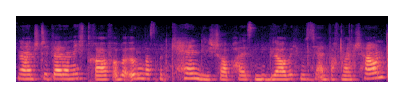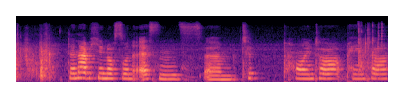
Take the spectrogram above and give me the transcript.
Nein, steht leider nicht drauf, aber irgendwas mit Candy Shop heißen die, glaube ich. Müsst ihr einfach mal schauen. Dann habe ich hier noch so einen Essence ähm, Painter.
